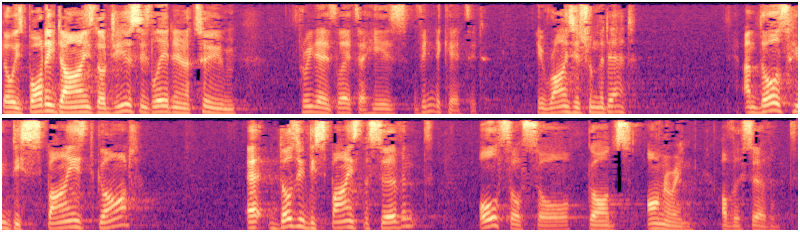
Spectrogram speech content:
Though his body dies, though Jesus is laid in a tomb, three days later he is vindicated. He rises from the dead. And those who despised God, those who despised the servant also saw God's honouring of the servant.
